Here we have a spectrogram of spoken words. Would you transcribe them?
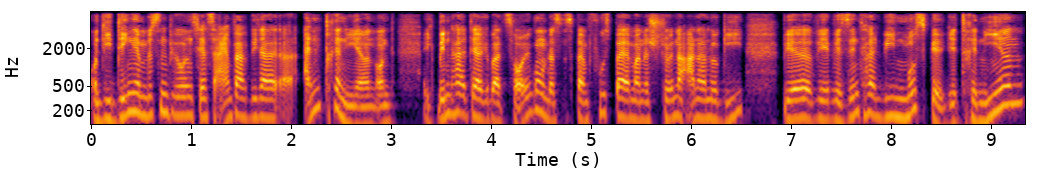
Und die Dinge müssen wir uns jetzt einfach wieder äh, antrainieren. Und ich bin halt der Überzeugung, das ist beim Fußball immer eine schöne Analogie, wir, wir, wir sind halt wie ein Muskel. Wir trainieren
